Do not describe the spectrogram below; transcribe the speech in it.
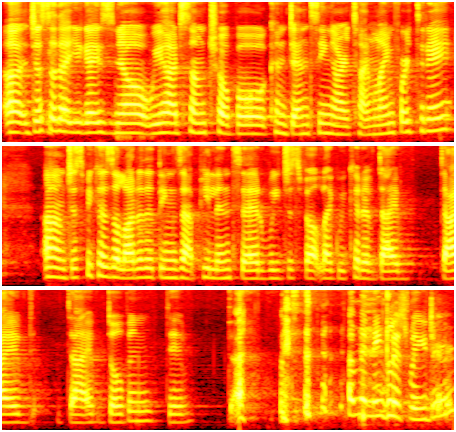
Uh, just so that you guys know, we had some trouble condensing our timeline for today. Um, just because a lot of the things that Pilin said, we just felt like we could have dived, dived, dived, dove in, div. I'm an English major.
